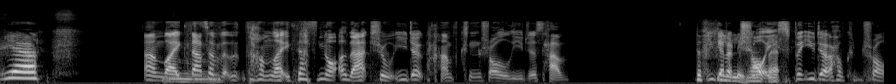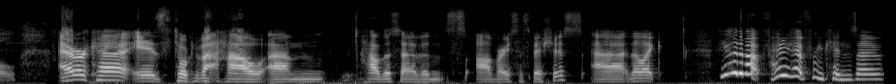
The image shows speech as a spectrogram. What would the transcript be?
yeah I'm like, that's a. Hmm. I'm like, that's not an actual. You don't have control. You just have. the You get a choice, but you don't have control. Erica is talking about how um how the servants are very suspicious. Uh, they're like, "Have you heard about? Have you heard from Kinzo?"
